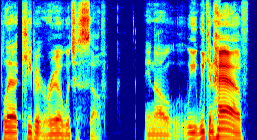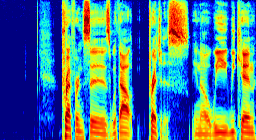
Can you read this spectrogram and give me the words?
player keep it real with yourself. You know we we can have preferences without prejudice. You know we we can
